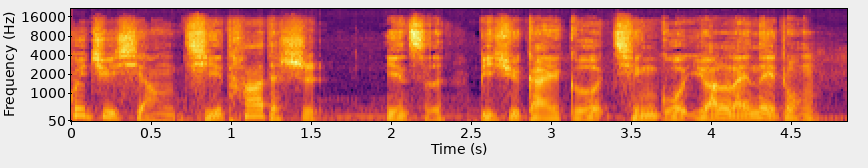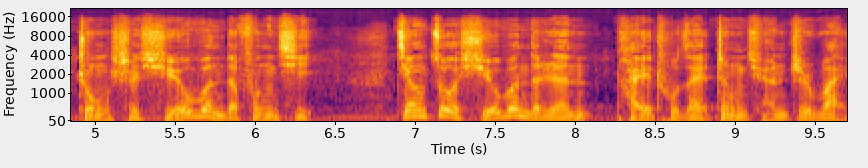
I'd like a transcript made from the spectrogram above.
会去想其他的事。因此，必须改革秦国原来那种重视学问的风气，将做学问的人排除在政权之外。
